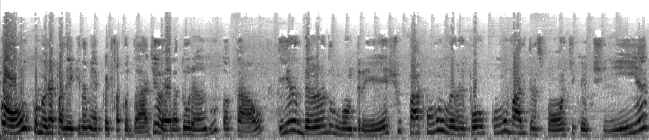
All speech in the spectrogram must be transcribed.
Ou, como eu já falei aqui na minha época de faculdade, eu era Durango total, e andando um bom trecho pra, com, o, com o vale transporte que eu tinha.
